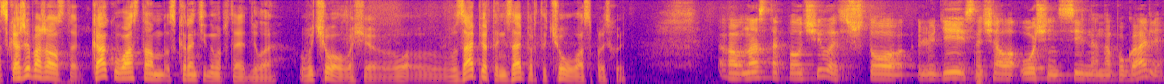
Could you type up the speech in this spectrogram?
скажи, пожалуйста, как у вас там с карантином обстоят дела? Вы чего вообще? Вы заперты, не заперты? Что у вас происходит? А у нас так получилось, что людей сначала очень сильно напугали,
